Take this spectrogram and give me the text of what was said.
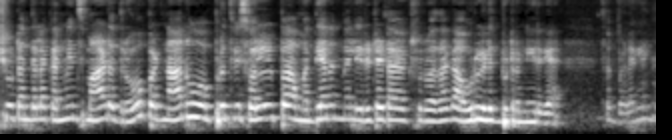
ಶೂಟ್ ಅಂತೆಲ್ಲ ಕನ್ವಿನ್ಸ್ ಮಾಡಿದ್ರು ಬಟ್ ನಾನು ಪೃಥ್ವಿ ಸ್ವಲ್ಪ ಮಧ್ಯಾಹ್ನದ ಮೇಲೆ ಇರಿಟೇಟ್ ಆಗಕ್ಕೆ ಶುರುವಾದಾಗ ಅವರು ಇಳಿದ್ಬಿಟ್ರು ನೀರಿಗೆ. ಸರ್ ಬೆಳಗ್ಗೆಯಿಂದ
